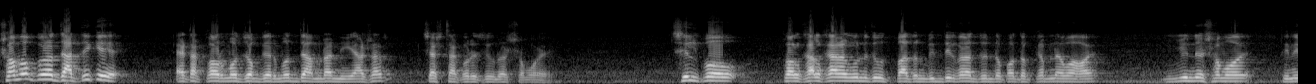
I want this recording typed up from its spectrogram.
সমগ্র জাতিকে একটা কর্মযজ্ঞের মধ্যে আমরা নিয়ে আসার চেষ্টা করেছি ওনার সময়ে। শিল্প কলকারখানাগুলিতে উৎপাদন বৃদ্ধি করার জন্য পদক্ষেপ নেওয়া হয়। বিভিন্ন সময় তিনি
